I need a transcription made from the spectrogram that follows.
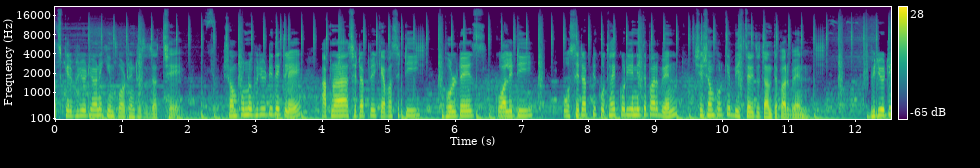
আজকের ভিডিওটি অনেক ইম্পর্ট্যান্ট হতে যাচ্ছে। সম্পূর্ণ ভিডিওটি দেখলে আপনারা সেটআপটির ক্যাপাসিটি, ভোল্টেজ, কোয়ালিটি ও সেটআপটি কোথায় করিয়ে নিতে পারবেন সে সম্পর্কে বিস্তারিত জানতে পারবেন। ভিডিওটি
